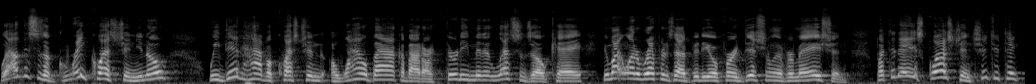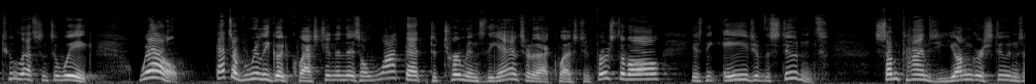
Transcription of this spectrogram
Well, this is a great question. You know, we did have a question a while back about our 30 minute lessons, okay? You might want to reference that video for additional information. But today's question should you take two lessons a week? Well, that's a really good question, and there's a lot that determines the answer to that question. First of all, is the age of the students. Sometimes younger students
